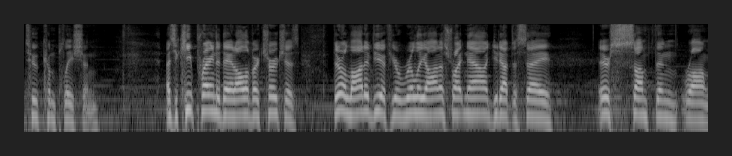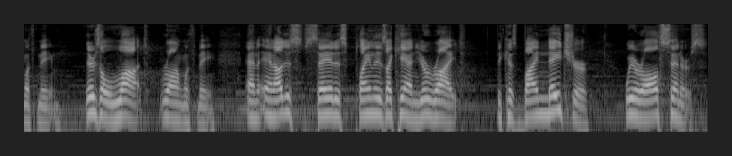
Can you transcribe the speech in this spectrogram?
to completion. As you keep praying today at all of our churches, there are a lot of you, if you're really honest right now, you'd have to say, There's something wrong with me. There's a lot wrong with me. And, and I'll just say it as plainly as I can. You're right. Because by nature, we are all sinners.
